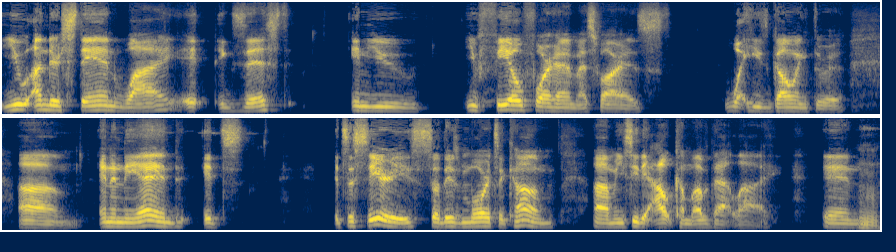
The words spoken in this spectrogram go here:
you understand why it exists and you you feel for him as far as what he's going through. Um, and in the end, it's it's a series, so there's more to come. Um, you see the outcome of that lie, and mm.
